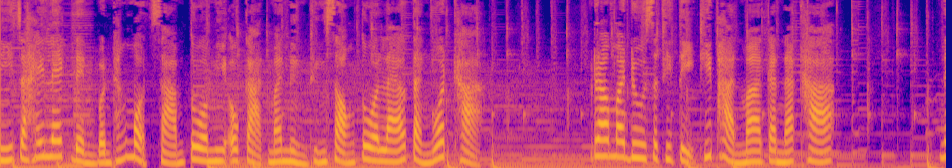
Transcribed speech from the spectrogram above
นี้จะให้เลขเด่นบนทั้งหมด 3 ตัวมีโอกาสมา 1-2 ตัวแล้วแต่งวดค่ะ เรามาดูสถิติที่ผ่านมากันนะคะ ใน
